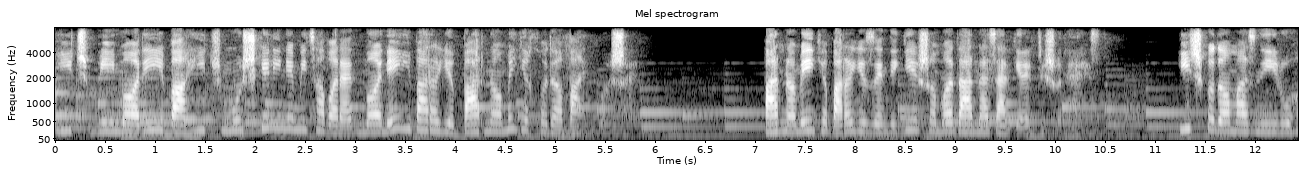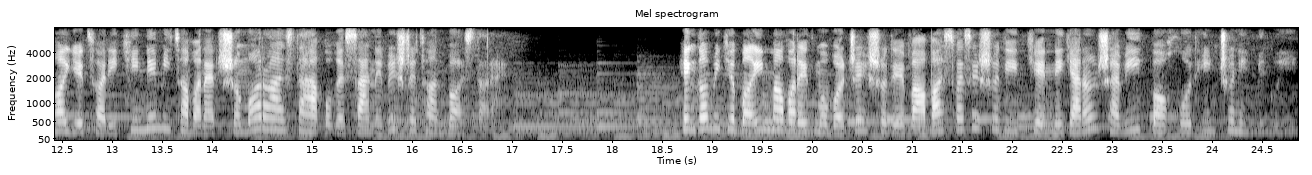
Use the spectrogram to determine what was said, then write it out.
هیچ بیماری و هیچ مشکلی نمی‌تواند مانعی برای برنامه خداوند باشد. برنامه‌ای که برای زندگی شما در نظر گرفته شده است. هیچ کدام از نیروهای تاریکی نمی‌تواند شما را از تحقق سرنوشتتان باز دارد. هنگامی که با این موارد مواجه شده و وسوسه شدید که نگران شوید با خود این چنین می‌گویید.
